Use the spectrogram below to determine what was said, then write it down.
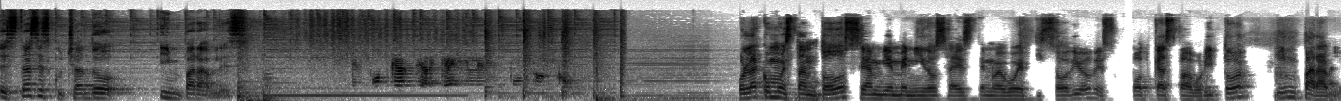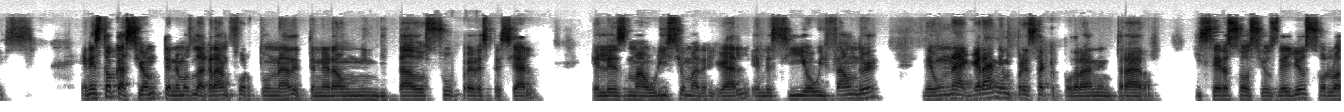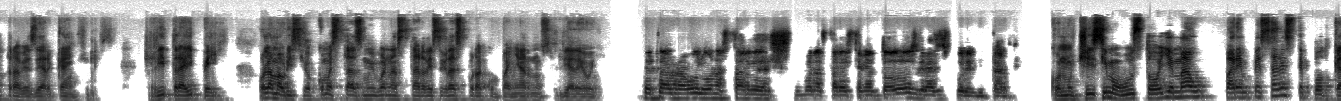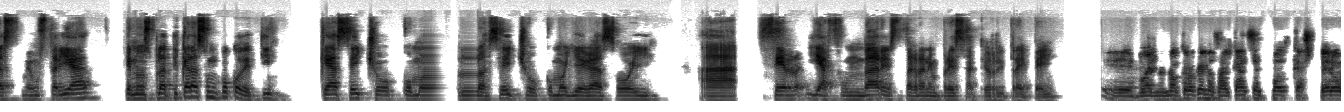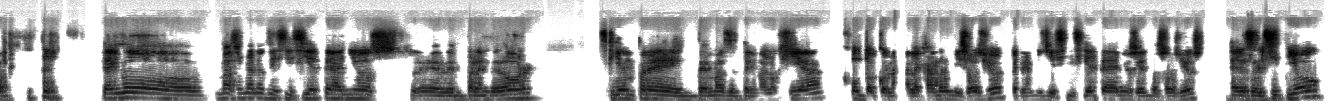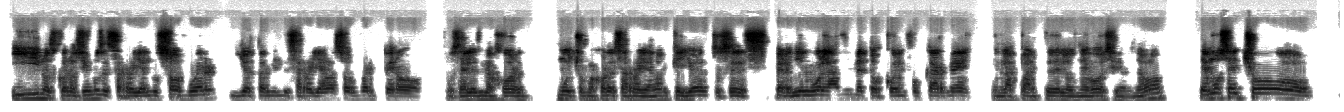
Estás escuchando Imparables. El podcast de arcángeles.com. Hola, ¿cómo están todos? Sean bienvenidos a este nuevo episodio de su podcast favorito, Imparables. En esta ocasión tenemos la gran fortuna de tener a un invitado súper especial. Él es Mauricio Madrigal, él es CEO y founder de una gran empresa que podrán entrar y ser socios de ellos solo a través de Arcángeles, Retry Pay. Hola Mauricio, ¿cómo estás? Muy buenas tardes, gracias por acompañarnos el día de hoy. ¿Qué tal Raúl? Buenas tardes, buenas tardes tengan todos, gracias por invitarme. Con muchísimo gusto. Oye Mau, para empezar este podcast me gustaría que nos platicaras un poco de ti. ¿Qué has hecho? ¿Cómo lo has hecho? ¿Cómo llegas hoy a ser y a fundar esta gran empresa que es RetryPay? Eh, bueno, no creo que nos alcance el podcast, pero tengo más o menos 17 años eh, de emprendedor siempre en temas de tecnología, junto con Alejandro, mi socio, tenemos 17 años siendo socios. Él es el CTO y nos conocimos desarrollando software. Yo también desarrollaba software, pero pues él es mejor, mucho mejor desarrollador que yo. Entonces perdí el volado y me tocó enfocarme en la parte de los negocios, ¿no? Hemos hecho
